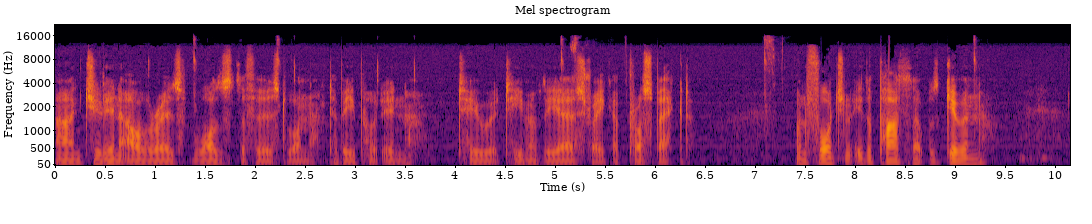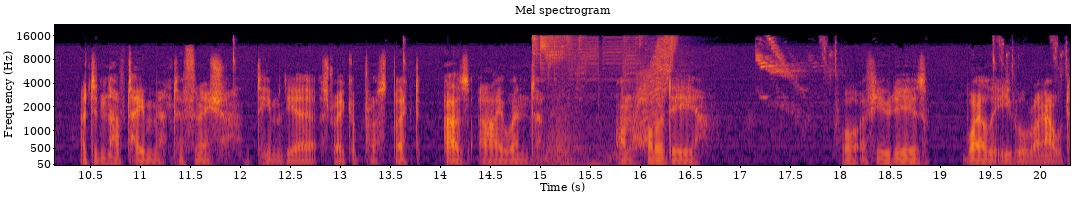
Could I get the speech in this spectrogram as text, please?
And Julian Alvarez was the first one to be put in to Team of the Year Striker Prospect. Unfortunately, the path that was given, I didn't have time to finish Team of the Year Striker Prospect as I went on holiday for a few days while the Evo ran out.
